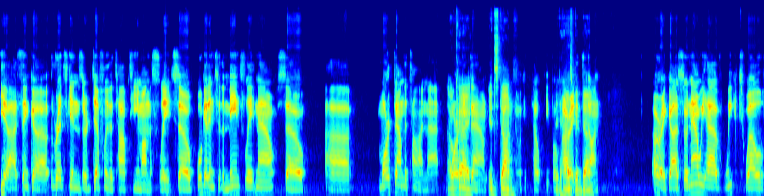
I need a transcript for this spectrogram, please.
Yeah, I think uh, the Redskins are definitely the top team on the slate. So we'll get into the main slate now. So uh, mark down the time, Matt. Mark okay. it down. It's done. we can tell people. It has right, been it's done. done. All right, guys. So now we have week 12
